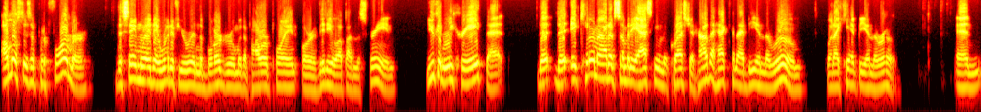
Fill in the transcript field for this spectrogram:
almost as a performer, the same way they would if you were in the boardroom with a PowerPoint or a video up on the screen, you can recreate that that, that it came out of somebody asking the question, how the heck can I be in the room when I can't be in the room? And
